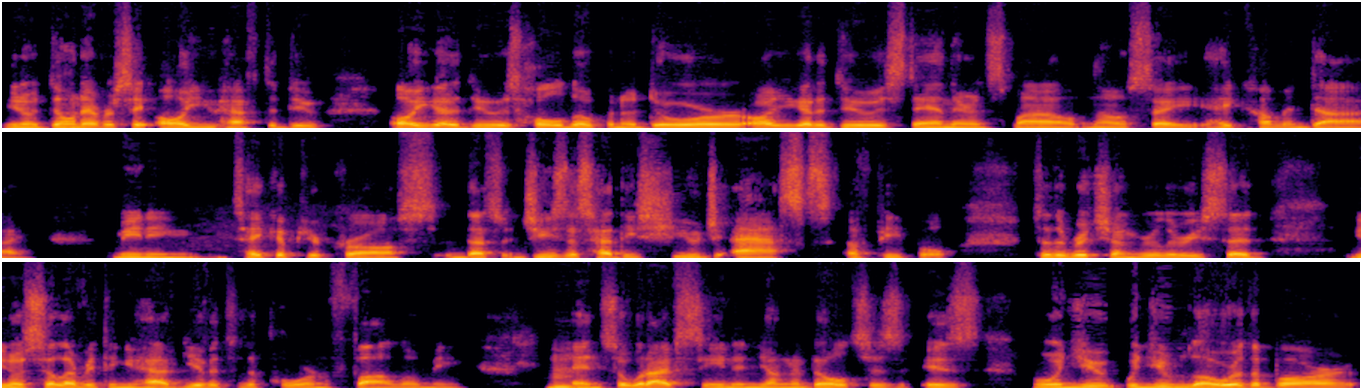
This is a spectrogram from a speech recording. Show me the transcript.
you know, don't ever say all you have to do. All you got to do is hold open a door. All you got to do is stand there and smile. No, say, hey, come and die. Meaning, take up your cross. That's what Jesus had these huge asks of people. To the rich young ruler, he said, you know, sell everything you have, give it to the poor, and follow me. Mm. And so what I've seen in young adults is is when you when you lower the bar,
